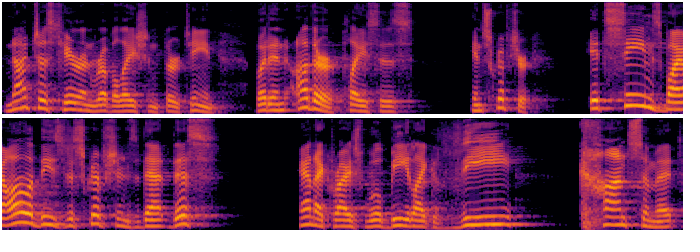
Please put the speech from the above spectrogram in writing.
not just here in Revelation 13, but in other places in Scripture. It seems by all of these descriptions that this Antichrist will be like the consummate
